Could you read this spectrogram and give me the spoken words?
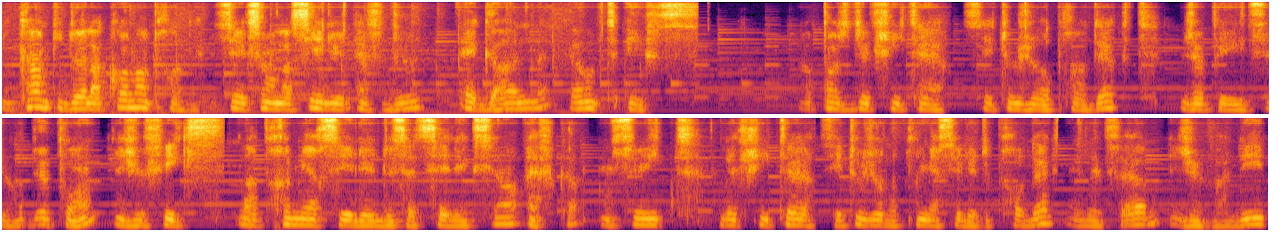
le count de la colonne produit. Sélectionne la cellule F2 égale count ifs. La page de critères, c'est toujours Product. J'appuie sur deux points je fixe la première cellule de cette sélection, FK. Ensuite, le critère, c'est toujours la première cellule de Product. Je vais faire, je valide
